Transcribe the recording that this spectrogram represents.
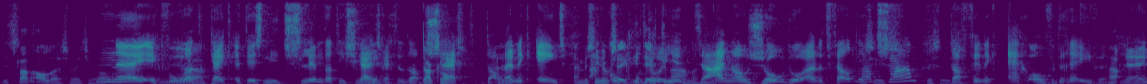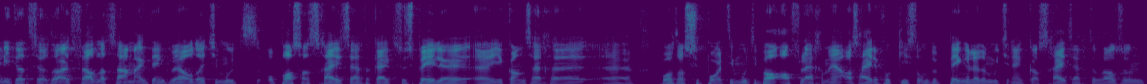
dit, slaat alles, weet je wel. Nee, ik vond Ja. dat, kijk, het is niet slim dat die scheidsrechter dat, dat klopt. zegt. Dat En- ben ik eens. En misschien Maar ook kom, zeker niet door tegen je Tanane. daar nou zo door uit het veld laat slaan, Precies. dat vind ik echt overdreven. Ja. Nee, niet dat het zich door het veld laat staan, maar ik denk wel dat je moet oppassen als scheidsrechter. Kijk, zo'n speler, eh, je kan zeggen, eh, bijvoorbeeld als support, die moet die bal afleggen. Maar ja, als hij ervoor kiest om te pingelen, dan moet je denk ik als scheidsrechter toch wel zo'n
